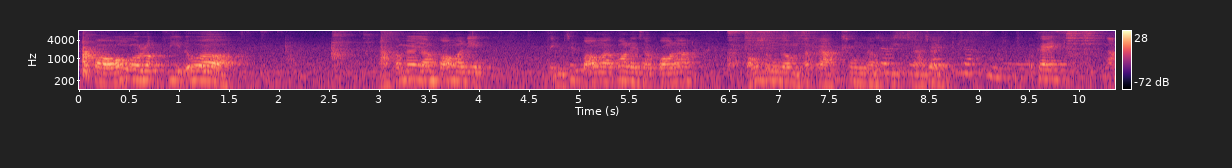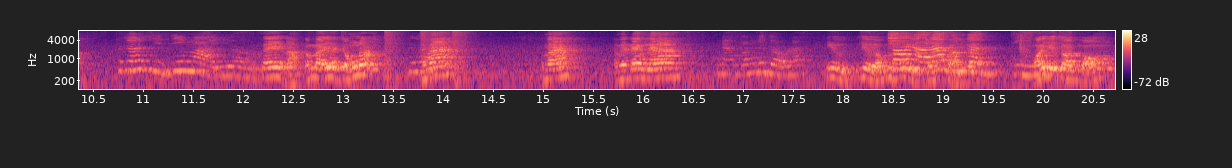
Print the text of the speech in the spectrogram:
뻥으로 뒤로 자 그러면 양 뻥을 리 tỉnh chết bóng mà con này cháu có là bóng sung đâu mà tất cả sung đâu bị trả trời. Ok nào ok nào cái mẹ giờ chống đó. Mà mà mẹ đem ra yêu yêu giống như vậy sống sẵn đấy có giờ cho bóng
